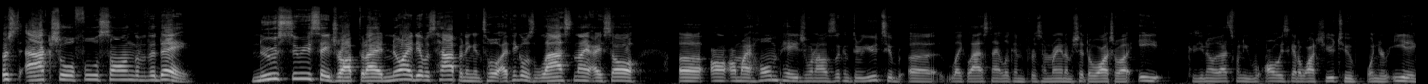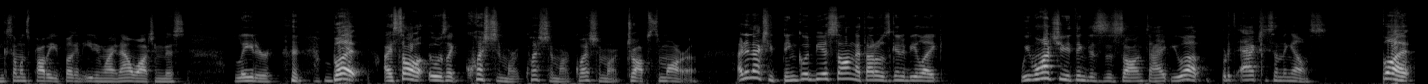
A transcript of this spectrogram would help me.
first actual full song of the day. New Suisei drop that I had no idea was happening until I think it was last night. I saw uh, on, on my homepage when I was looking through YouTube, uh, like last night, looking for some random shit to watch while I eat, because you know that's when you always gotta watch YouTube when you're eating. Someone's probably fucking eating right now watching this later, but I saw it was like question mark, question mark, question mark drops tomorrow. I didn't actually think it would be a song. I thought it was gonna be like, we want you to think this is a song to hype you up, but it's actually something else. But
